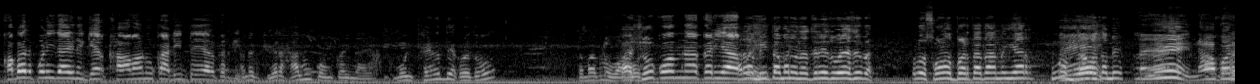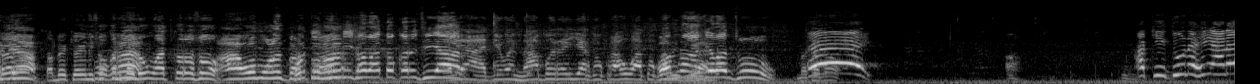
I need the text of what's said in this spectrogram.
ખબર પડી જાય ને ઘેર ખાવાનું કાઢીને તૈયાર કરી દે. અને ઘેર હાલ હું કોમ કરીને આવ્યો મોઈ થઈ નથી દેખો તો? તમારે શું કોમ ના કરી આપણે. મેં તમને નજરે જોયા છે પેલો સોનો ભરતા હતા ને યાર? શું સમજાવો તમે? ના અરે, તમે કઈ ની છોકરા. થઈને વાત કરો છો? આવો મોણસ ખોટી ખોટી છો વાતો કરે છે યાર. આજેવાન ના ભરે યાર છોકરા આવું વાતો કરી આગેવાન છું. એ આ કીધું નહીં આને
